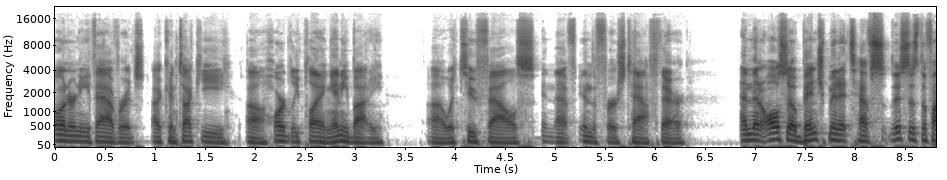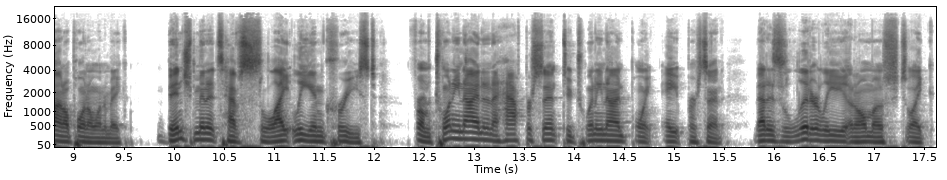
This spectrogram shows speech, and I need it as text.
underneath average. Uh, Kentucky uh, hardly playing anybody uh, with two fouls in that in the first half there. And then also bench minutes have this is the final point I want to make. Bench minutes have slightly increased from 29.5% to 29.8%. That is literally an almost like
